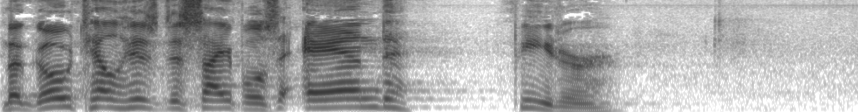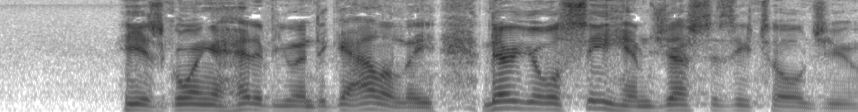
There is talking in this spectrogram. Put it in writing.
But go tell his disciples and Peter. He is going ahead of you into Galilee. There you will see him just as he told you.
